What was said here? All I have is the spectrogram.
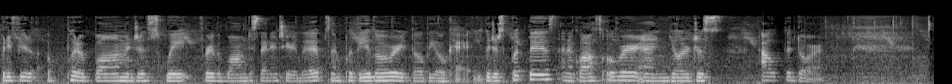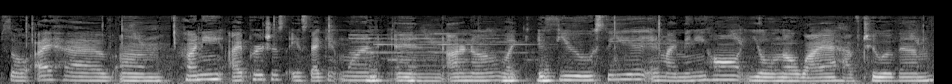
But if you put a balm and just wait for the balm to set into your lips and put these over, they'll be okay. You could just put this and a gloss over, and you're just out the door. So I have um, honey. I purchased a second one, and I don't know. Like if you see it in my mini haul, you'll know why I have two of them.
